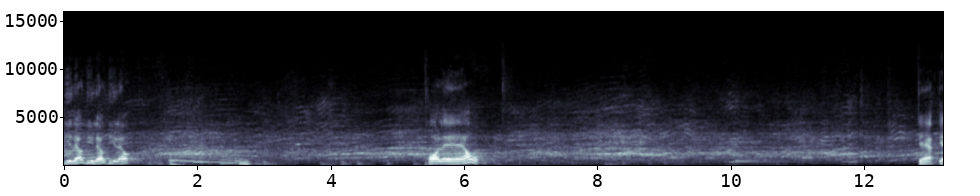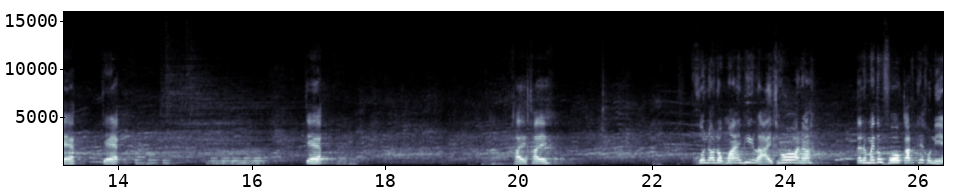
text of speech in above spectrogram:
ดีแล้วดีแล้วดีแล้ว พอแล้วแจกแจก แจก แจก ใครใคร คนเอาดอกไม้พี่หลายช่อนะ แต่ทำไมต้องโฟกัสแค่คนนี้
